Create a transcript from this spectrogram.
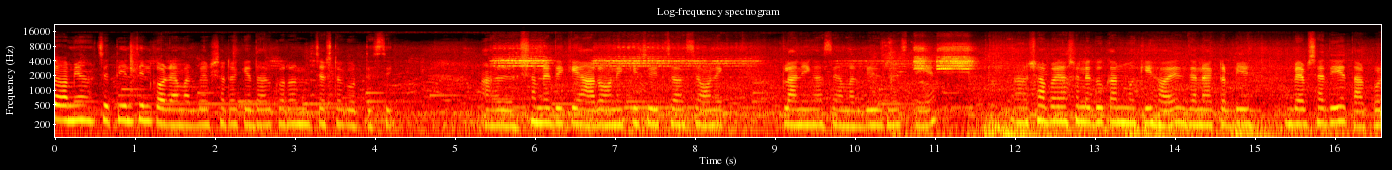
তো আমি হচ্ছে তিল তিল করে আমার ব্যবসাটাকে দাঁড় করানোর চেষ্টা করতেছি। আর সামনের দিকে আরও অনেক কিছু ইচ্ছা আছে, অনেক প্ল্যানিং আছে আমার বিজনেস নিয়ে। সবাই আসলে দোকানমুখী হয়, যেন একটা ব্যবসা দিয়ে তারপর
